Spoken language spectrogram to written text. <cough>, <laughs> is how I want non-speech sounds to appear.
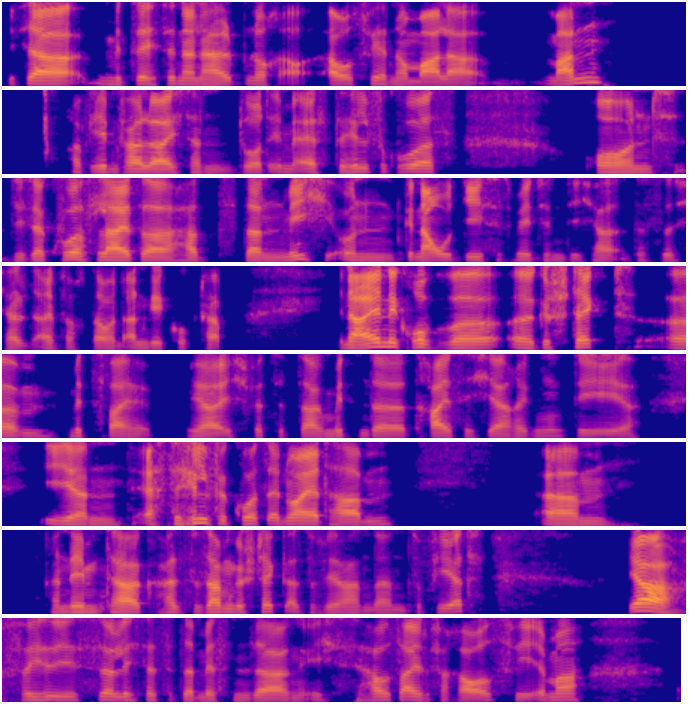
Ich sah mit 16,5 noch aus wie ein normaler Mann. Auf jeden Fall war ich dann dort im Erste-Hilfe-Kurs und dieser Kursleiter hat dann mich und genau dieses Mädchen, die ich das ich halt einfach dauernd angeguckt habe, in eine Gruppe äh, gesteckt ähm, mit zwei ja, ich würde jetzt sagen, mitten der 30-Jährigen, die ihren <laughs> Erste-Hilfe-Kurs erneuert haben, ähm, an dem Tag halt zusammengesteckt. Also wir waren dann zu viert. Ja, wie soll ich das jetzt am besten sagen? Ich hau's einfach raus, wie immer.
